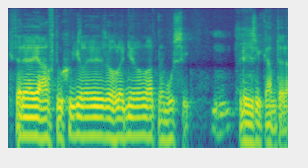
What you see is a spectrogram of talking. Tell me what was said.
které já v tu chvíli zohledňovat nemusím. Když říkám teda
